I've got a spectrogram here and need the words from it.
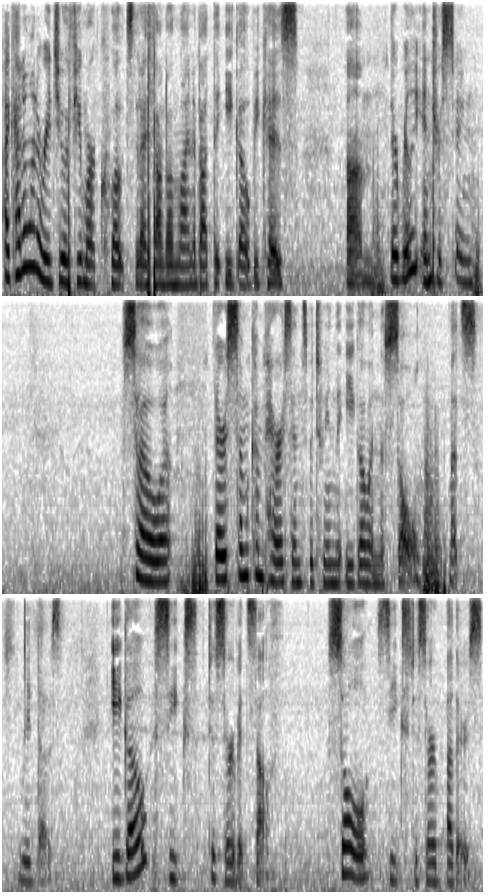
I kind of want to read you a few more quotes that I found online about the ego because um, they're really interesting. So, there's some comparisons between the ego and the soul. Let's read those. Ego seeks to serve itself, soul seeks to serve others.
